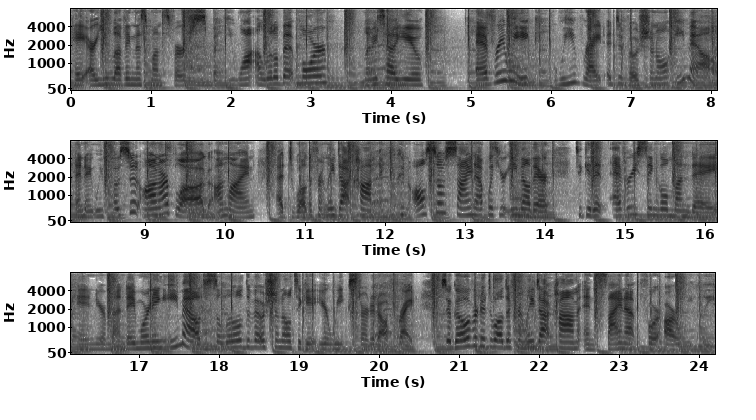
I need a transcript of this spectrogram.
Hey, are you loving this month's verse, but you want a little bit more? Let me tell you, every week we write a devotional email and we post it on our blog online at dwelldifferently.com. And you can also sign up with your email there to get it every single Monday in your Monday morning email, just a little devotional to get your week started off right. So go over to dwelldifferently.com and sign up for our weekly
